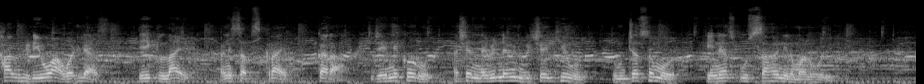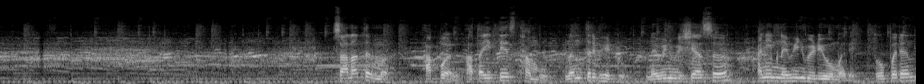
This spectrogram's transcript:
हा व्हिडिओ आवडल्यास एक लाईक आणि सबस्क्राईब करा जेणेकरून असे नवीन नवीन विषय घेऊन तुमच्यासमोर येण्यास उत्साह निर्माण होईल. चला तर मग. आपण आता इथेच थांबू. नंतर भेटू. नवीन विषयासह आणि नवीन व्हिडिओमध्ये. तोपर्यंत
